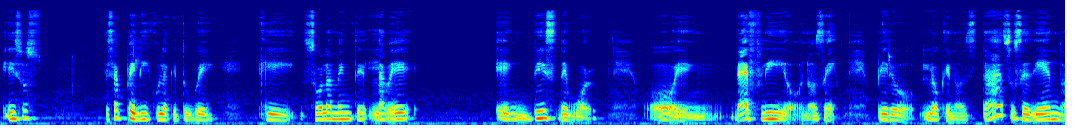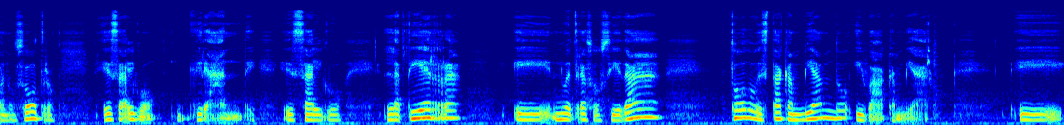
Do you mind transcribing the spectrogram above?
esos, esa película que tú ves que solamente la ves en Disney World o en Netflix o no sé. Pero lo que nos está sucediendo a nosotros es algo grande, es algo, la tierra, eh, nuestra sociedad, todo está cambiando y va a cambiar. Eh,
